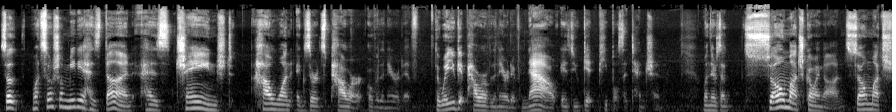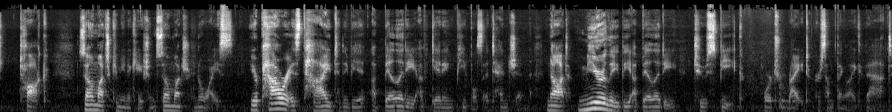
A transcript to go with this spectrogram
So what social media has done has changed how one exerts power over the narrative. The way you get power over the narrative now is you get people's attention. When there's a so much going on, so much talk, so much communication, so much noise, your power is tied to the ability of getting people's attention, not merely the ability to speak or to write or something like that.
